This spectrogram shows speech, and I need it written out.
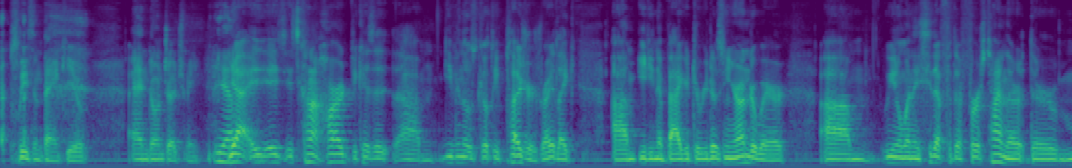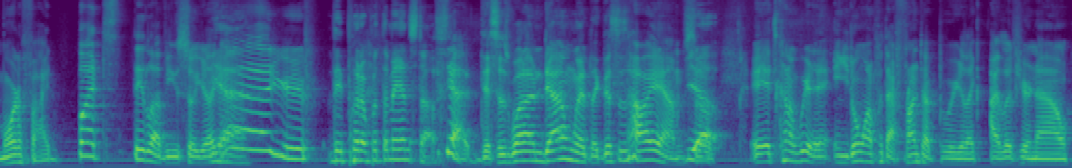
Please and thank you, and don't judge me. Yeah. yeah it, it's, it's kind of hard because it, um, even those guilty pleasures, right? Like um, eating a bag of Doritos in your underwear. Um, you know, when they see that for the first time, they're they're mortified, but they love you, so you're like, Yeah. yeah, you're, They put up with the man stuff. yeah, this is what I'm down with. Like, this is how I am. So Yeah. it- it's kind of weird, and you don't want to put that front up where you're like, I live here now.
